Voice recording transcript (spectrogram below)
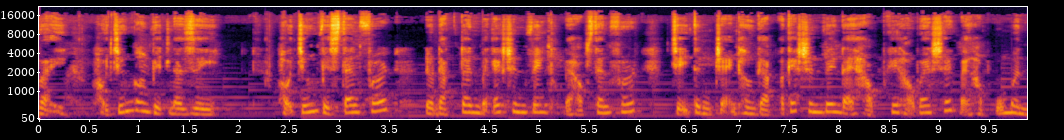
Vậy, hội chứng con vịt là gì? Hội chứng vịt Stanford được đặt tên bởi các sinh viên thuộc Đại học Stanford chỉ tình trạng thường gặp ở các sinh viên đại học khi họ quan sát bạn học của mình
